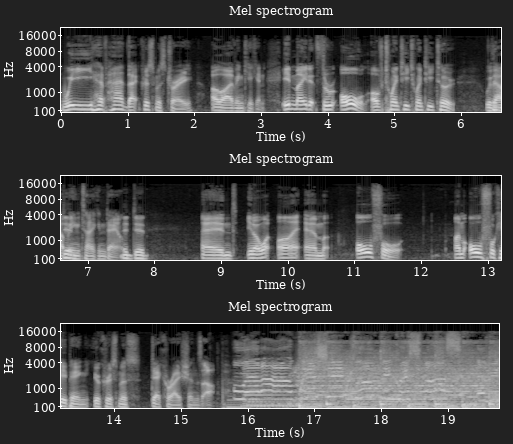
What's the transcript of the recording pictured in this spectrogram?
We have had that Christmas tree alive and kicking. It made it through all of 2022 without being taken down. It did. And you know what? I am all for. I'm all for keeping your Christmas decorations up. Well, I wish it could be Christmas every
